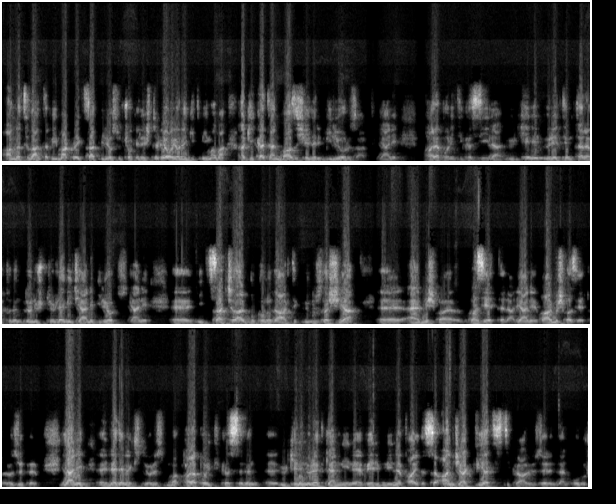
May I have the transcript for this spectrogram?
anlatılan, tabii makro iktisat biliyorsun çok eleştiriliyor, o yöne gitmeyeyim ama hakikaten bazı şeyleri biliyoruz artık. Yani para politikasıyla ülkenin üretim tarafının dönüştürülemeyeceğini biliyoruz. Yani e, iktisatçılar bu konuda artık bir uzlaşıya e, ermiş vaziyetteler. Yani varmış vaziyetler özür dilerim. Yani e, ne demek istiyoruz? Para politikasının e, ülkenin üretkenliğine, verimliliğine faydası ancak fiyat istikrarı üzerinden olur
